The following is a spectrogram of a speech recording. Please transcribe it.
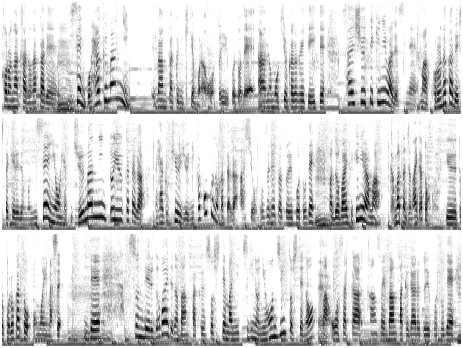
コロナ禍の中でうん。2500万人万博に来てもらおうということで、あの目標を掲げていて最終的にはですね、まあ、コロナ禍でしたけれども2410万人という方が192カ国の方が足を訪れたということで、うん。まあ、ドバイ的にはまあ頑張ったんじゃないかというところかと思います。うん。で住んでいるドバイでの万博そしてまあに次の日本人としての、ええ。まあ、大阪・関西万博があるということで、うん。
